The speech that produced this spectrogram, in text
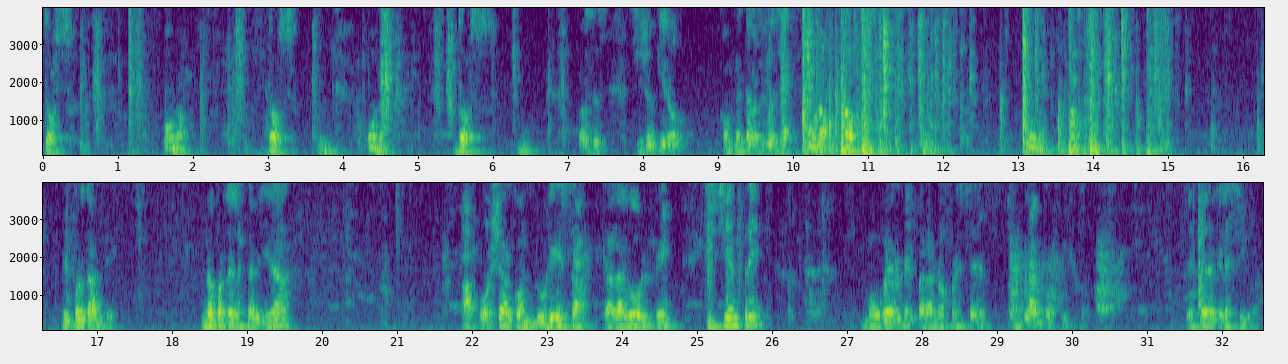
2, 1, 2, 1, 2. Entonces, si yo quiero completar la secuencia, 1, 2, 3. Lo importante, no perder la estabilidad, apoyar con dureza cada golpe y siempre moverme para no ofrecer un blanco fijo. Espero que les sirva.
